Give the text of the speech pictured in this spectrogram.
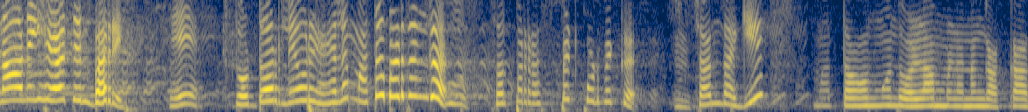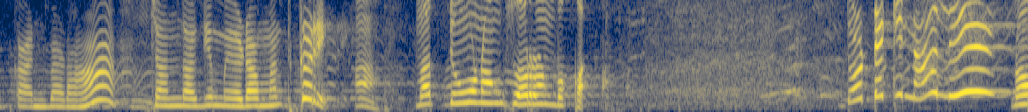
ನಾ ಅವ್ನಿಗೆ ಹೇಳ್ತೀನಿ ಬರ್ರಿ. ಏ ದೊಡ್ಡವ್ರಲ್ಲಿ ಅವ್ರು ಎಲ್ಲ ಮಾತಾಡ್ಬಾರ್ದಂಗ. ಸ್ವಲ್ಪ ರೆಸ್ಪೆಕ್ಟ್ ಕೊಡ್ಬೇಕು. ಚಂದಾಗಿ ಮತ್ತು ಅವ್ನ ಮುಂದೆ ಒಳ್ಳಮ್ಮಳ ನಂಗೆ ಅಕ್ಕ ಅಕ್ಕ ಅನ್ಬೇಡ. ಚಂದಾಗಿ ಮೇಡಮ್ ಅಂತ ಕರಿ. ಹಾ ಮತ್ ನೀವು ನಂಗೆ ಸೋರ್ ಅನ್ಬೇಕ. ದೊಡ್ಡಕ್ಕಿ ನಾಲಿ ನೋ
